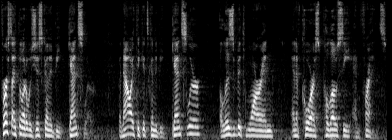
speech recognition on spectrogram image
First, I thought it was just going to be Gensler, but now I think it's going to be Gensler, Elizabeth Warren, and of course, Pelosi and friends.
